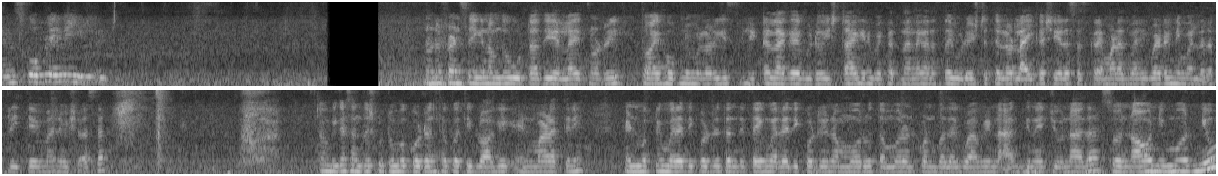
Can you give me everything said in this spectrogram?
ನೆನ್ಸ್ಕೋಪ್ಲೇನೇ ಇಲ್ರಿ. ನೋಡಿ ಫ್ರೆಂಡ್ಸ್ ಈಗ ನಮ್ಮದು ಊಟದು ಎಲ್ಲ ಐತೆ ನೋಡ್ರಿ. ಸೊ ಐ ಹೋಪ್ ನಿಮ್ಮೆಲ್ಲರಿಗೆ ಲಿಟಲ್ ಆಗ ವಿಡಿಯೋ ಇಷ್ಟ ಆಗಿರ್ಬೇಕಂತ ನನಗೆ ಅನಿಸ್ತದೆ. ವಿಡಿಯೋ ಇಷ್ಟ ಎಲ್ಲರೂ ಲೈಕ್ ಶೇರ್ ಸಬ್ಸ್ಕ್ರೈಬ್ ಮಾಡೋದು ಮರಿಬೇಡ್ರಿ. ನಿಮ್ಮೆಲ್ಲರ ಪ್ರೀತಿ, ಅಭಿಮಾನ, ವಿಶ್ವಾಸ. ಅಂಬಿಕಾ ಸಂತೋಷ್ ಕುಟುಂಬ ಕೊಡ್ರಿ ಅಂತ ಗೊತ್ತಿ ಬ್ಲಾಗಿಗೆ ಎಂಡ್ ಮಾಡತ್ತೀನಿ. ಹೆಣ್ಮಕ್ಳಿಗೆ ಮರ್ಯಾದೆ ಕೊಡ್ರಿ, ತಂದೆ ತಾಯಿಗೆ ಮರ್ಯಾದೆ ಕೊಡ್ರಿ ನಮ್ಮವರು ತಮ್ಮವ್ರು ಅಂದ್ಕೊಂಡು ಬಂದಾಗ ಬಾವ್ರಿ ನಾಲ್ಕು ದಿನ ಜೀವನ ಅದ. ಸೊ ನಾವು ನಿಮ್ಮವ್ರು ನೀವು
